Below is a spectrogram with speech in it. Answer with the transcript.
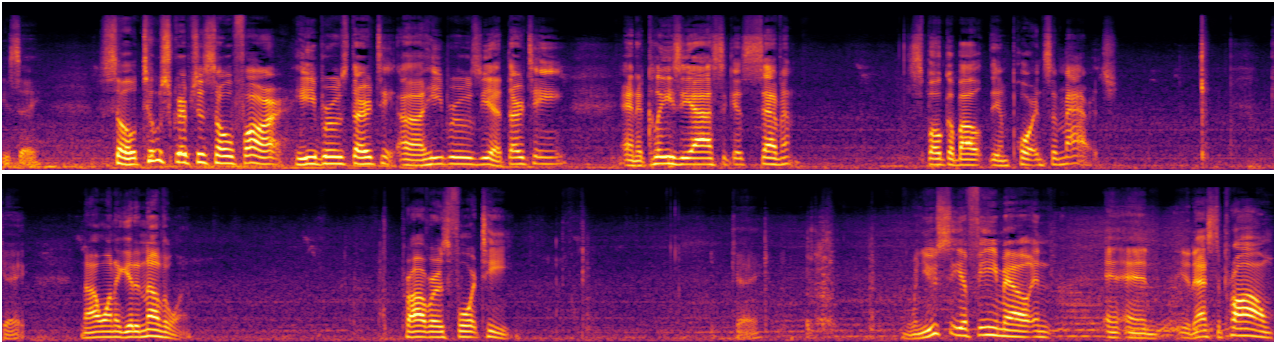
You say. So two scriptures so far, Hebrews 13, uh, Hebrews, yeah, 13, and Ecclesiasticus 7 spoke about the importance of marriage. Okay. Now I want to get another one. Proverbs 14. Okay. When you see a female, and and, and you know, that's the problem.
